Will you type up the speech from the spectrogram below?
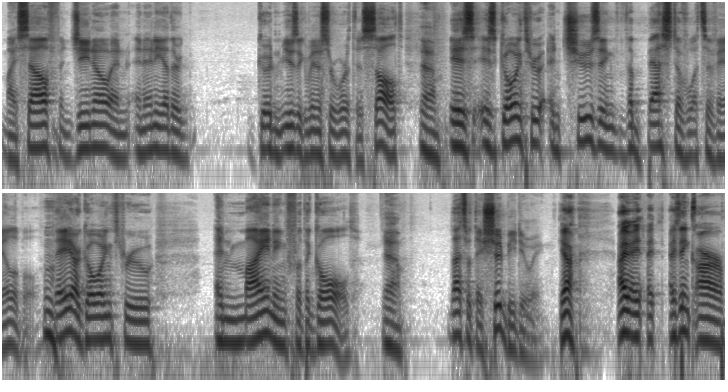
myself and Gino and, and any other good music minister worth his salt Yeah. is is going through and choosing the best of what's available. Hmm. They are going through and mining for the gold. Yeah. That's what they should be doing. Yeah, I, I I think our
